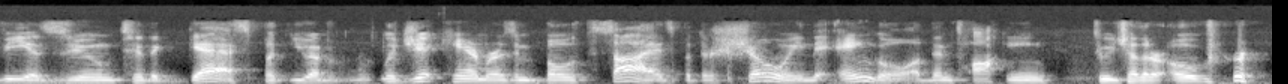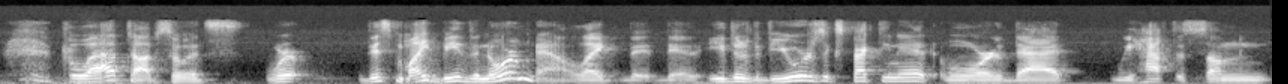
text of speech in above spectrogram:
via Zoom to the guests, but you have legit cameras in both sides, but they're showing the angle of them talking to each other over the laptop. So it's we're this might be the norm now. Like the, the, either the viewers expecting it or that we have to some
